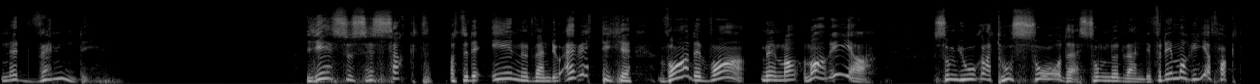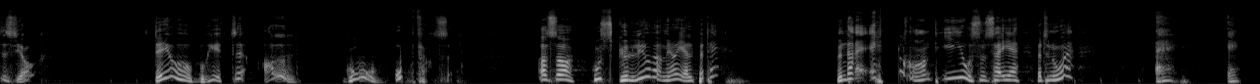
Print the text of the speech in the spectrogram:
nødvendig. Jesus har sagt at det er nødvendig. Og jeg vet ikke hva det var med Maria som gjorde at hun så det som nødvendig. For det Maria faktisk gjør, det er jo å bryte all god oppførsel. Altså, Hun skulle jo være med å hjelpe til. Men det er et eller annet i henne som sier vet du noe? Jeg er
